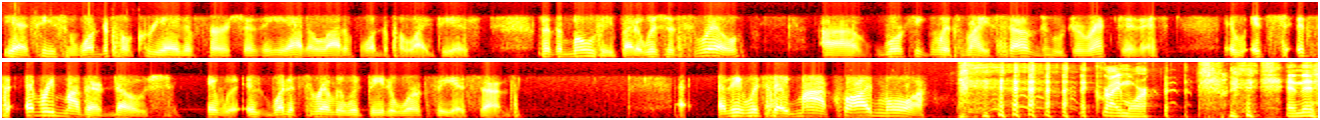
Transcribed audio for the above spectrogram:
Yes, he's a wonderful creative person. He had a lot of wonderful ideas for the movie, but it was a thrill uh, working with my son who directed it. it. It's it's every mother knows it, it, what a thrill it would be to work for your son. And he would say, Ma, cry more. cry more. and then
